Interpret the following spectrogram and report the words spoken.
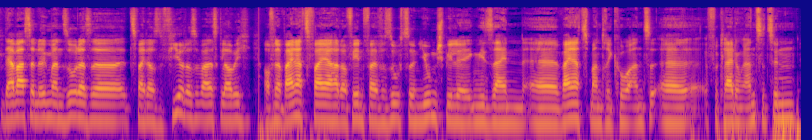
Da war es dann irgendwann so, dass er 2004 oder so war das, glaube ich, auf einer Weihnachtsfeier hat auf jeden Fall versucht, so ein Jugendspieler irgendwie sein äh, Weihnachtsmann-Trikot anzu äh, Verkleidung anzuzünden.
